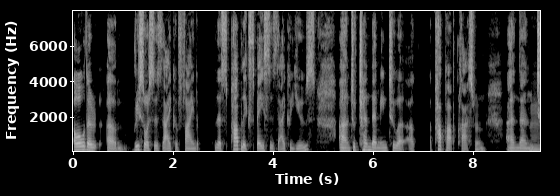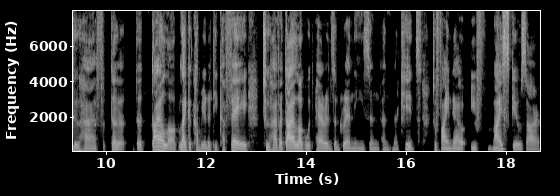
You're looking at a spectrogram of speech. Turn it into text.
all the um, resources I could find, this public spaces I could use, uh, to turn them into a, a, a pop-up classroom, and then to Mm. have the the dialogue like a community cafe to have a dialogue with parents and grannies and, and, and kids to find out if my skills are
